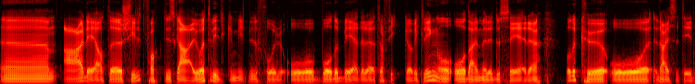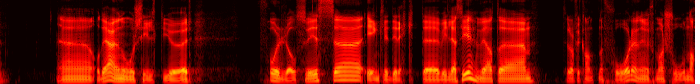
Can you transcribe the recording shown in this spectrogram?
uh, er det at eh, skilt faktisk er jo et virkemiddel for å både bedre trafikkavvikling og, og dermed redusere både kø og reisetid. Uh, og det er jo noe skilt gjør forholdsvis egentlig direkte, vil jeg si, ved at trafikantene får denne informasjonen. Da.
